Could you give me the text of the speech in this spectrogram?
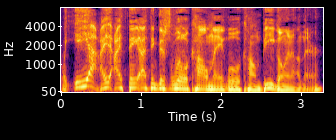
Yeah, I, I think I think there's a little column A, little column B going on there.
